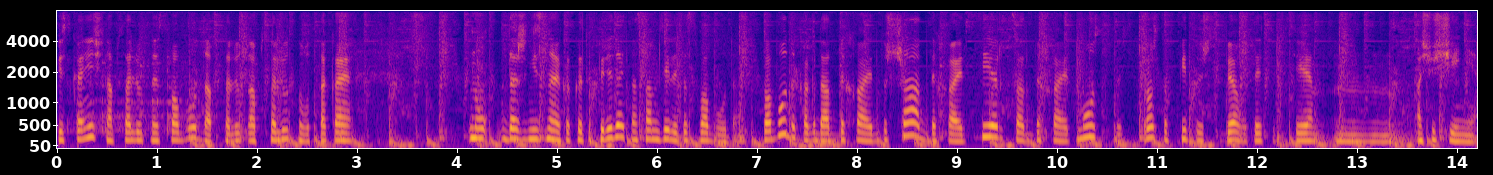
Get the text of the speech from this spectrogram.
Бесконечно абсолютная свобода, абсолютно, абсолютно вот такая ну, даже не знаю, как это передать, на самом деле это свобода. Свобода, когда отдыхает душа, отдыхает сердце, отдыхает мозг, то есть просто впитываешь в себя вот эти все ощущения.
